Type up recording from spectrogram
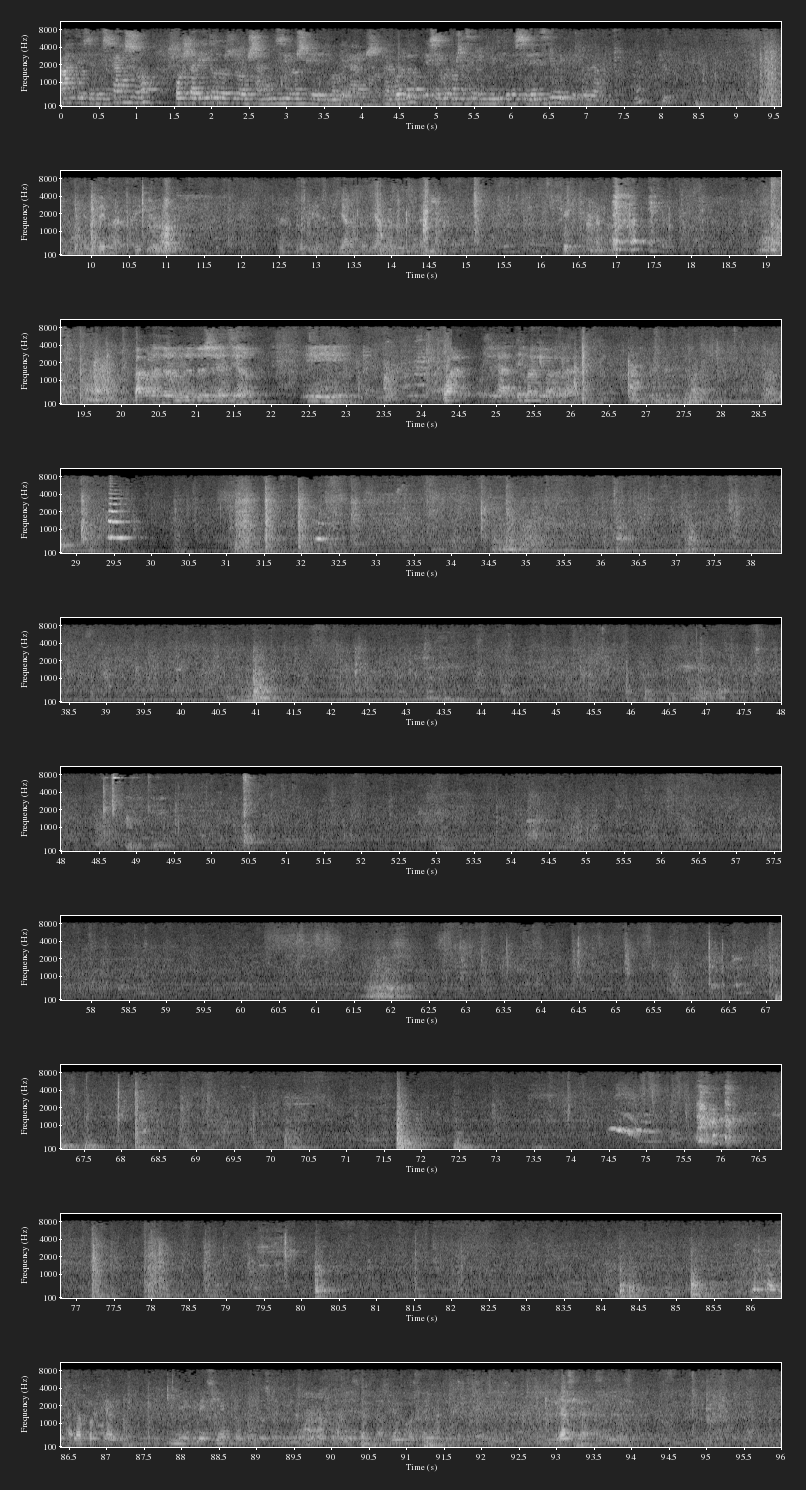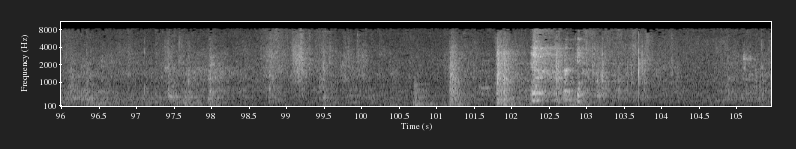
antes del descanso, os daré todos los anuncios que tengo que daros, ¿de acuerdo? Que así podemos hacer un minutito de silencio y que pueda... ¿eh? Sí. Vamos a hacer un minuto de silencio y Juan os dirá el tema que va a hablar. Thank you. Déjala porque me, me siento cuando termino la disertación, José. Gracias.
